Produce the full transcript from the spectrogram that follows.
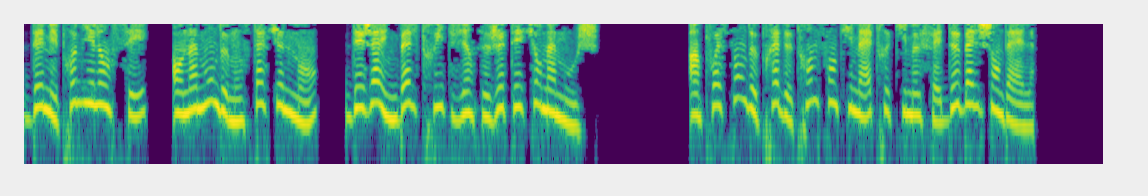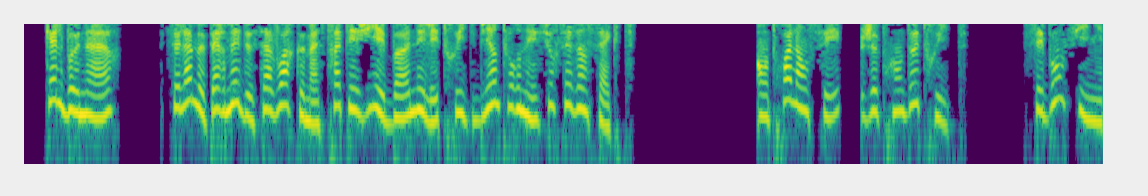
Dès mes premiers lancers, en amont de mon stationnement, déjà une belle truite vient se jeter sur ma mouche. Un poisson de près de 30 cm qui me fait deux belles chandelles. Quel bonheur Cela me permet de savoir que ma stratégie est bonne et les truites bien tournées sur ces insectes. En trois lancers, je prends deux truites. C'est bon signe.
